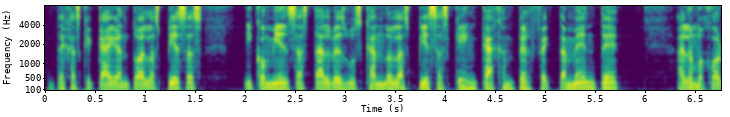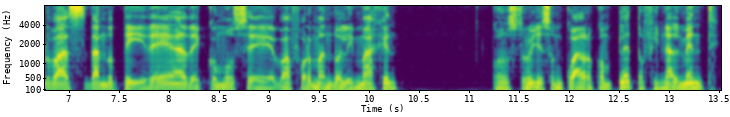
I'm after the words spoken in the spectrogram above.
dejas que caigan todas las piezas y comienzas tal vez buscando las piezas que encajan perfectamente. A lo mejor vas dándote idea de cómo se va formando la imagen. Construyes un cuadro completo finalmente.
